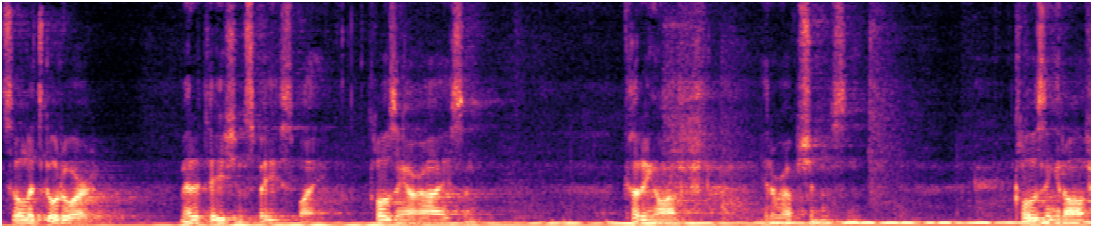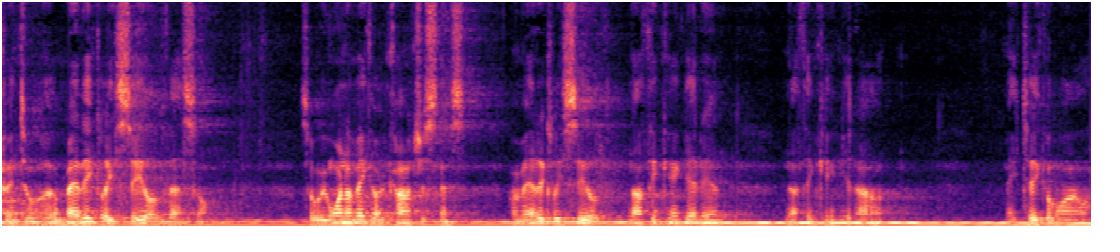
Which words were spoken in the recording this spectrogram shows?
So let's go to our meditation space by closing our eyes and cutting off interruptions and closing it off into a hermetically sealed vessel. So we want to make our consciousness hermetically sealed. Nothing can get in, Nothing can get out. May take a while.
